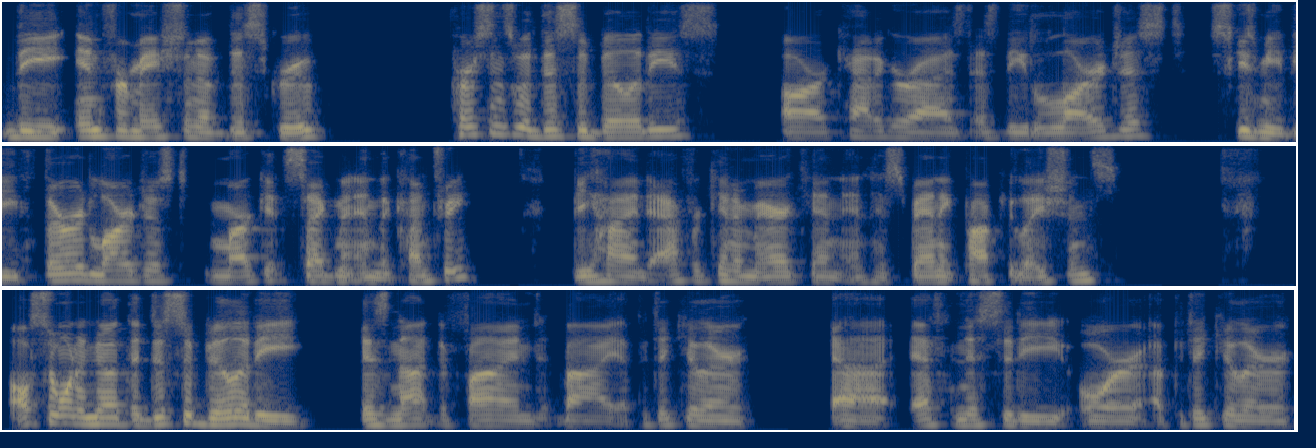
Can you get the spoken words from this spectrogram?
the information of this group, persons with disabilities are categorized as the largest, excuse me, the third largest market segment in the country behind African American and Hispanic populations. Also want to note that disability is not defined by a particular uh, ethnicity or a particular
